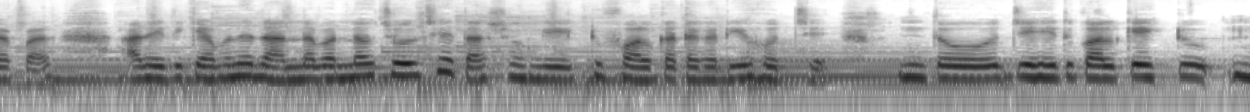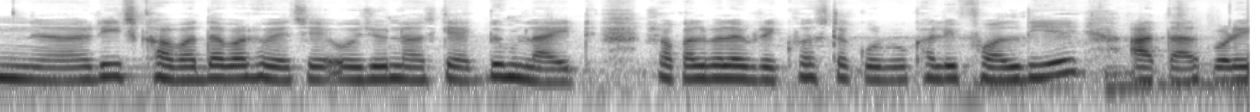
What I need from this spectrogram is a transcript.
ব্যাপার। আর এদিকে আমাদের রান্না বান্নাও চলছে, তার সঙ্গে একটু ফল কাটাকাটিও হচ্ছে। তো যেহেতু কালকে একটু রিচ খাবার দাবার হয়েছে, ওই জন্য আজকে একদম লাইট সকালবেলা ব্রেকফাস্টটা করব খালি ফল দিয়ে, আর তারপরে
